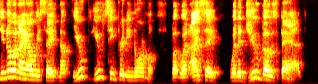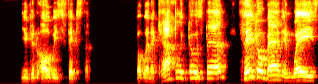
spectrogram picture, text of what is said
You know what I always say? Now you you seem pretty normal, but when I say when a Jew goes bad, you can always fix them. But when a Catholic goes bad, they go bad in ways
